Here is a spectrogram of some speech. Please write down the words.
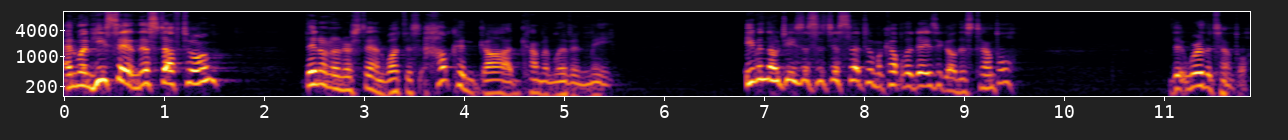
And when he's saying this stuff to them, they don't understand what this, how can God come and live in me? Even though Jesus has just said to him a couple of days ago, this temple, that we're the temple.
